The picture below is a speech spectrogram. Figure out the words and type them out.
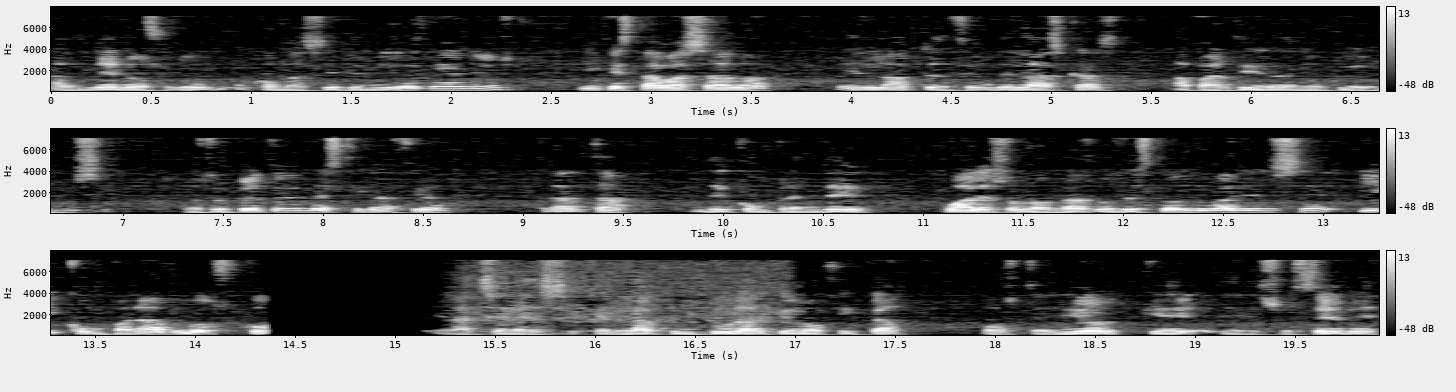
al menos 1,7 millones de años y que está basada en la obtención de lascas a partir de núcleos muy Nuestro proyecto de investigación trata de comprender cuáles son los rasgos de este duvalense y compararlos con el Achelense, que es la cultura arqueológica posterior que eh, sucede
